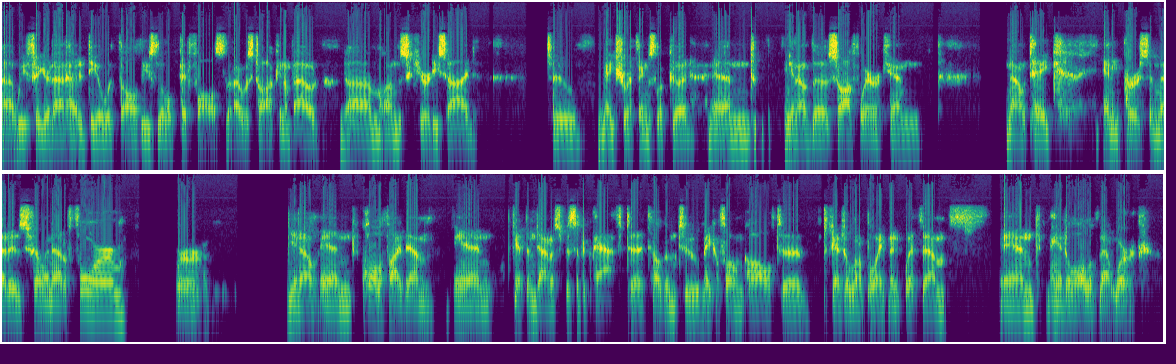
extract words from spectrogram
uh, we figured out how to deal with all these little pitfalls that I was talking about um, on the security side to make sure things look good. And, you know, the software can now take any person that is filling out a form or you know and qualify them and get them down a specific path to tell them to make a phone call to schedule an appointment with them and handle all of that work.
